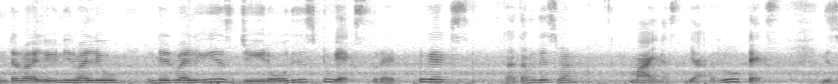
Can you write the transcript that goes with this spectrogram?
interval unit value integral value is 0 this is 2x right? 2x katam this one minus yeah root x. This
